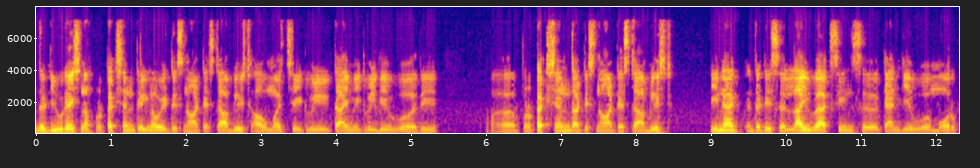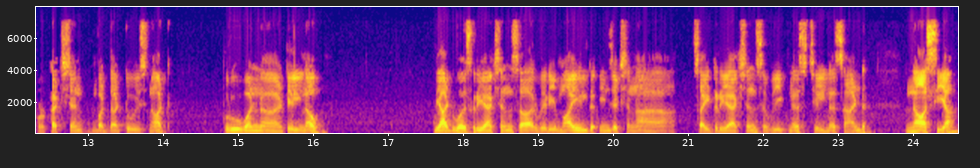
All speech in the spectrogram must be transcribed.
the duration of protection till now it is not established. How much it will time it will give uh, the uh, protection that is not established. Inact that is uh, live vaccines uh, can give uh, more protection but that too is not proven uh, till now the adverse reactions are very mild injection uh, site reactions, weakness, chillness and nausea.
